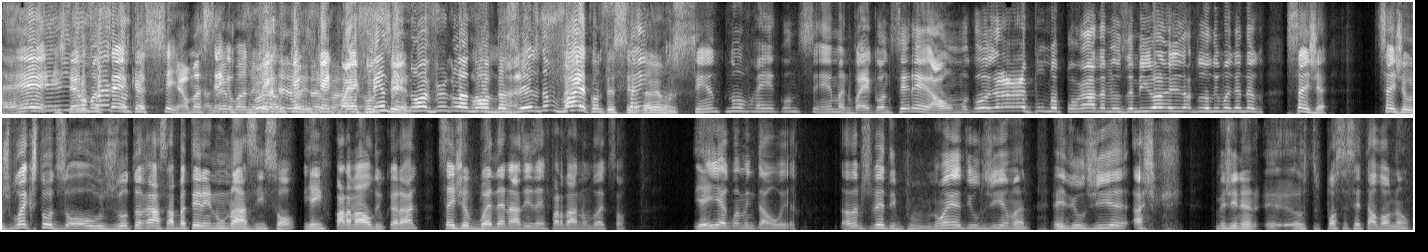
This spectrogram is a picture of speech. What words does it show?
é, isto era Não uma vai seca. acontecer, É uma tá seca. O mano? que, é o que é que- o que é que vai acontecer? 99,9 das Oh, vezes não vai cem- acontecer, tá vendo? mano? 100% não vai acontecer, mano. Vai acontecer é, há uma coisa, pô, uma porrada, meus amigos, está tudo ali uma grande... Seja, seja os blacks todos ou os de outra raça a baterem num nazi só, e a enfardá-lo e o caralho, seja bué de nazis a enfardar num black só. E aí é que também está o erro. Estás a perceber? Tipo, não é a ideologia, mano. A ideologia, acho que... Imagina, eu posso aceitá-la ou não.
